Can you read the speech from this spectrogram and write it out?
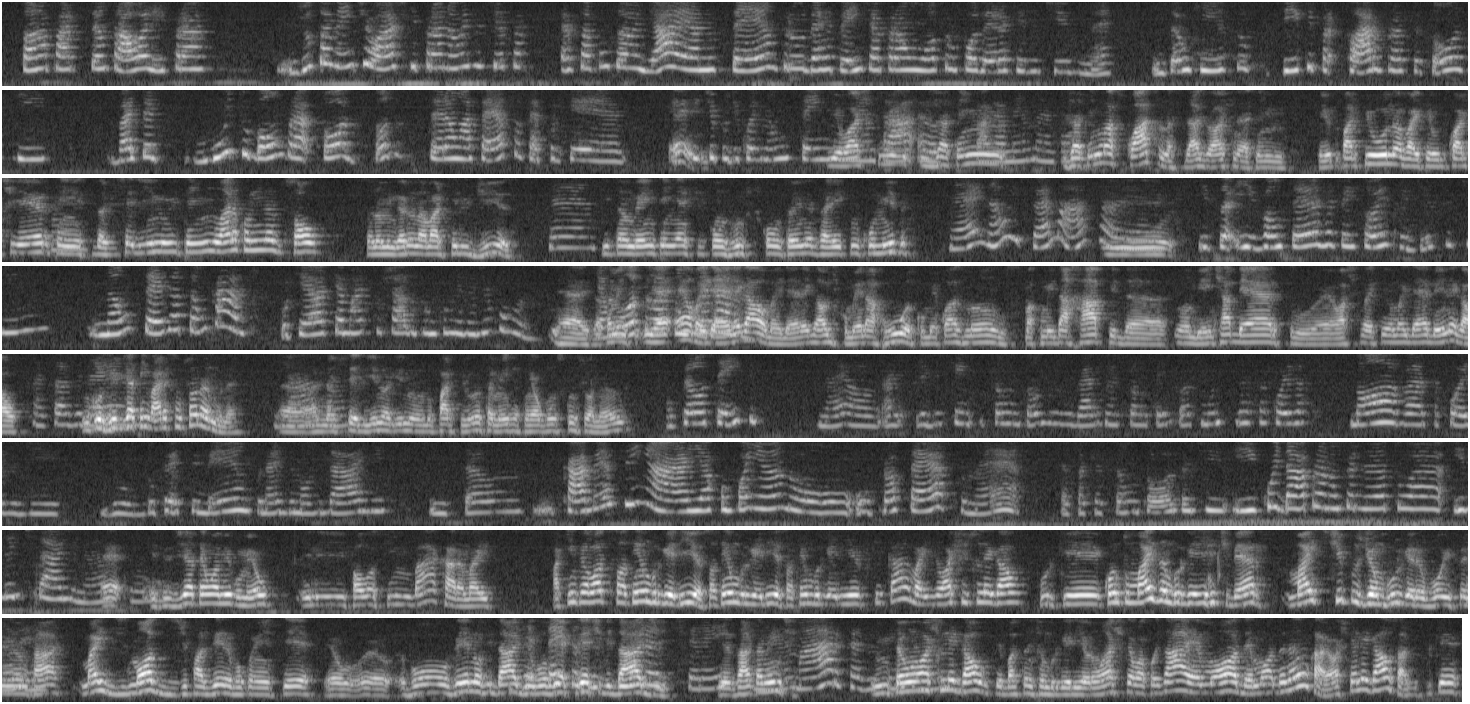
só na parte central ali para justamente eu acho que para não existir essa essa função de ah, é no centro, de repente é para um outro poder aquisitivo, né? Então que isso fique pra, claro para as pessoas que vai ser muito bom para todos, todos terão acesso, até porque É, esse tipo de coisa não tem E eu acho que entra- já tem pagamento, né? tá? já tem umas quatro na cidade, eu acho, né? Tem, tem o do Parque Una, vai ter o do Quartier, tem Hum. esse da Juscelino e tem um lá na Colina do Sol, se eu não me engano, na Marcílio Dias, É, que também tem esse conjunto de containers aí com comida. é, não, isso é massa. E é. Isso, e vão ser refeições, acredito que não seja tão caro. Porque eu acho que é mais puxado para um comida de rua. É, exatamente. outro e é, é uma ideia legal. legal, uma ideia legal de comer na rua, comer com as mãos, uma comida rápida, um ambiente aberto. é, Eu acho que vai ser uma ideia bem legal. Essas ideias. Inclusive já tem várias funcionando, né? É, Já, ali na tá. Juscelino, ali no, no Parque Una também já tem alguns funcionando. O Pelotense, né? Eu acredito que são em todos os lugares, mas o Pelotense gosta muito dessa coisa nova, essa coisa de, do, do crescimento, né? De novidade. Então, cabe assim, a ir acompanhando o, o processo, né? Essa questão toda de. E cuidar para não perder a tua identidade, né? É, Esses dias até um amigo meu, ele falou assim, bah, cara, mas aqui em Pelotas só tem hamburgueria, só tem hamburgueria, só tem hamburgueria. Eu fiquei, cara, mas eu acho isso legal, porque quanto mais hamburgueria tiver, mais tipos de hambúrguer eu vou experimentar, mais modos de fazer eu vou conhecer, eu, eu, eu vou ver novidade, eu vou ver a criatividade. Exatamente. né? Marcas. assim, Então eu também. acho legal ter bastante hamburgueria. Eu não acho que é uma coisa, ah, é moda, é moda. Não, cara, eu acho que é legal, sabe? Porque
